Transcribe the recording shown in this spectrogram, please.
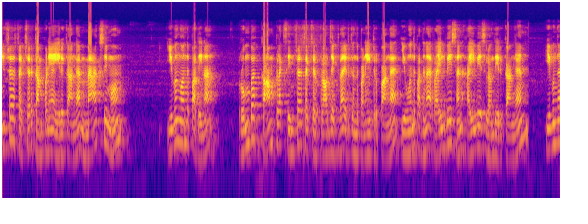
இன்ஃப்ராஸ்ட்ரக்சர் கம்பெனியாக இருக்காங்க. மேக்ஸிமம் இவங்க வந்து பார்த்தீங்கன்னா ரொம்ப காம்ப்ளெக்ஸ் இன்ஃப்ராஸ்ட்ரக்சர் ப்ராஜெக்ட் தான் எடுத்து வந்து பண்ணிகிட்டு இருப்பாங்க. இவங்க வந்து பார்த்தீங்கன்னா ரயில்வேஸ் அண்ட் ஹைவேஸில் வந்து இருக்காங்க. இவங்க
